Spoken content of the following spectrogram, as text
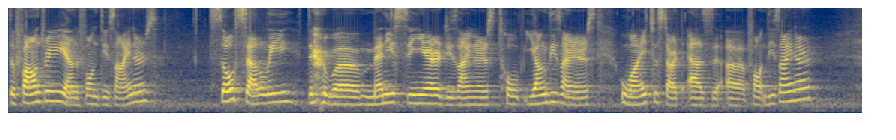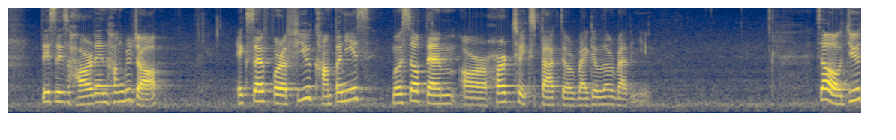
the foundry and font designers? So sadly, there were many senior designers told young designers who wanted to start as a font designer, this is hard and hungry job. Except for a few companies, most of them are hard to expect a regular revenue. So due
